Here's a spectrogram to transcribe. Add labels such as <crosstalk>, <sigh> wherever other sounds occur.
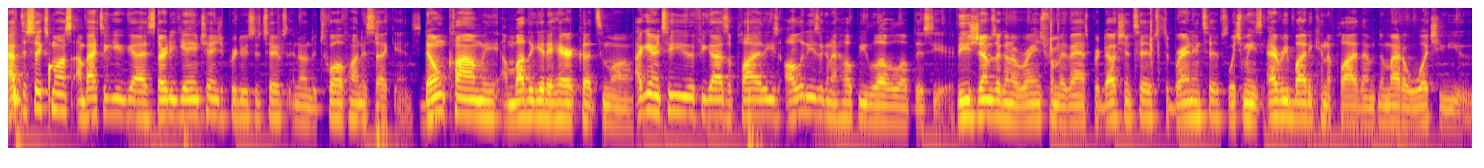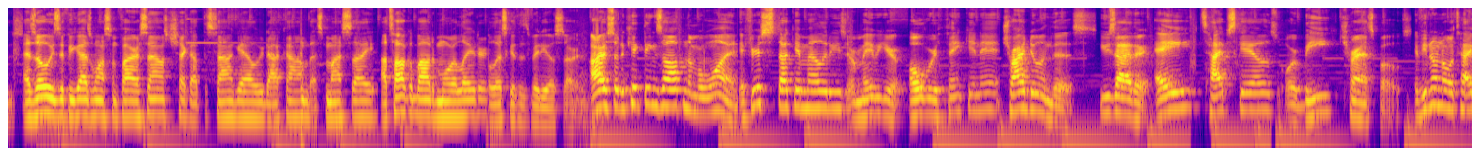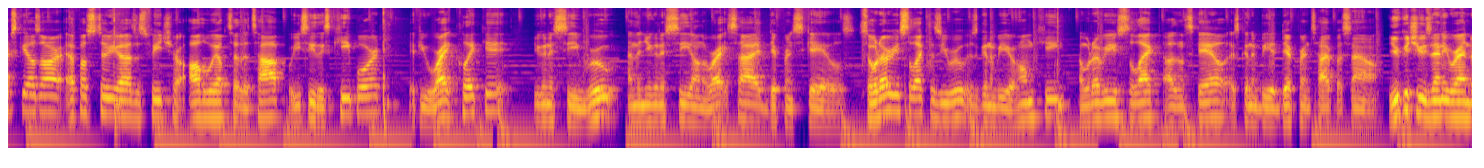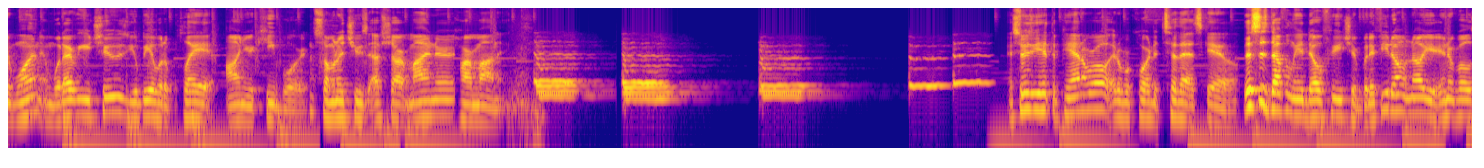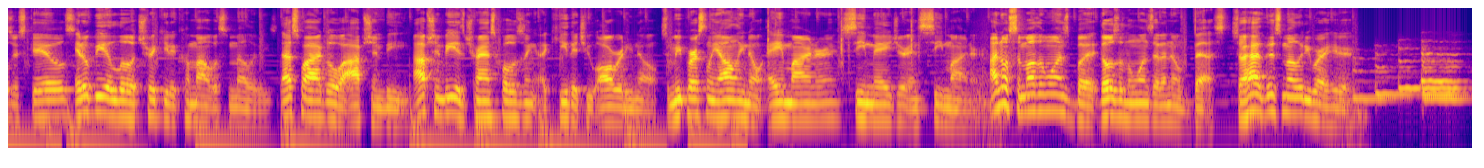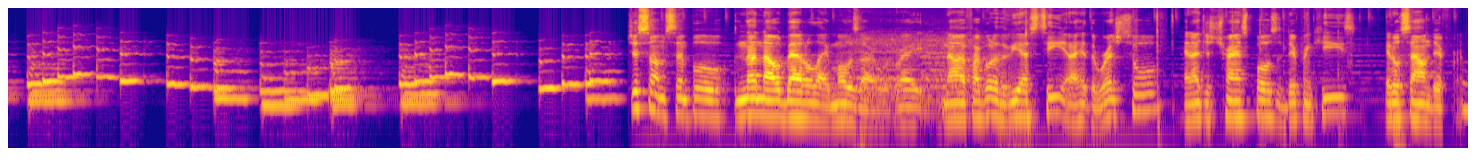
After six months, I'm back to give you guys 30 game changer producer tips in under 1200 seconds. Don't clown me, I'm about to get a haircut tomorrow. I guarantee you if you guys apply these, all of these are gonna help you level up this year. These gems are gonna range from advanced production tips to branding tips, which means everybody can apply them no matter what you use. As always, if you guys want some fire sounds, check out the soundgallery.com. That's my site. I'll talk about it more later, but let's get this video started. All right, so to kick things off, number one, if you're stuck in melodies or maybe you're overthinking it, try doing this. Use either A, type scales, or B, transpose. If you don't know what type scales are, FL Studio has this feature all the way up to the top where you see this keyboard. If you right click it, you're gonna see root and then you're gonna see on the right side different scales. So whatever you select as your root is gonna be your home key and whatever you select as a scale is gonna be a different type of sound. You could choose any random one and whatever you choose, you'll be able to play it on your keyboard. So I'm gonna choose F sharp minor harmonic. As soon as you hit the piano roll, it'll record it to that scale. This is definitely a dope feature, but if you don't know your intervals or scales, it'll be a little tricky to come out with some melodies. That's why I go with option B. Option B is transposing a key that you already know. So me personally, I only know A minor, C major, and C minor. I know some other ones, but those are the ones that I know best. So I have this melody right here. Just something simple, nothing I would battle like Mozart would, right? Now, if I go to the VST and I hit the wrench tool and I just transpose the different keys, it'll sound different.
